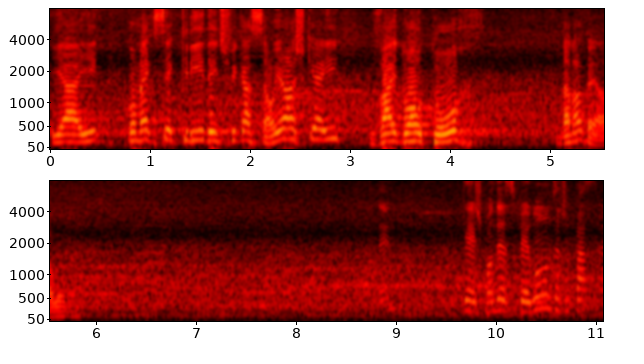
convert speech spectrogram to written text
E aí, como é que você cria identificação? E eu acho que aí vai do autor da novela. Né? Quer responder essa pergunta? Deixa eu passar.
